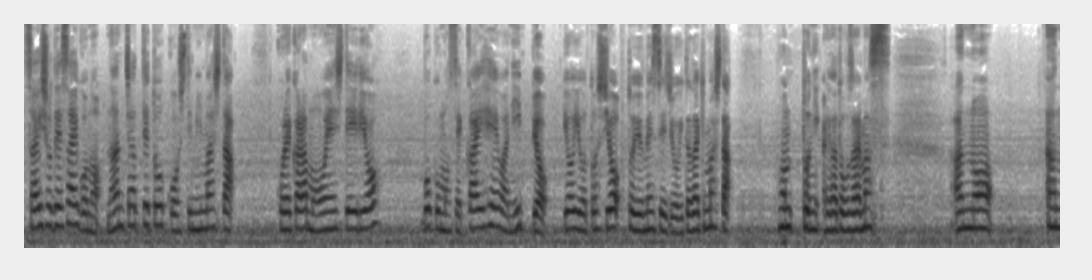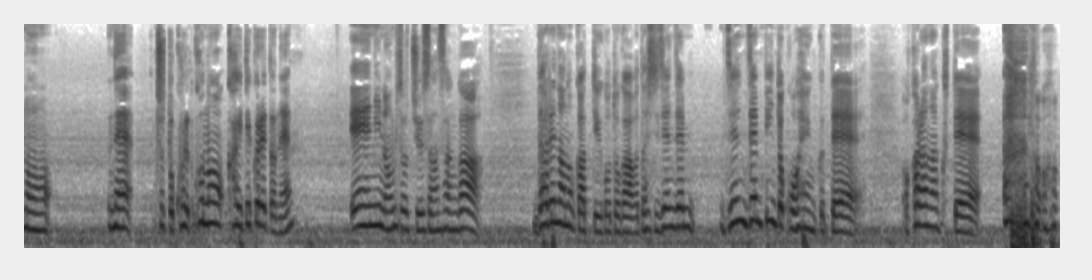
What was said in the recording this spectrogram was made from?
最初で最後のなんちゃってトークをしてみました。これからも応援しているよ。僕も世界平和に一票良いお年をというメッセージをいただきました。本当にありがとうございます。あのあのねちょっとこれこの書いてくれたね永遠に脳みそ中3さんが誰なのかっていうことが私全然全然ピンとこうへんくて分からなくて あの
